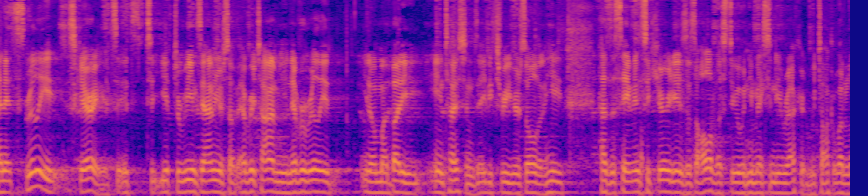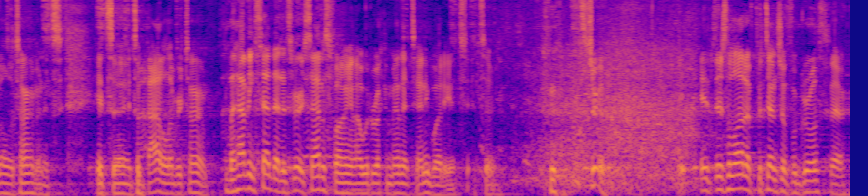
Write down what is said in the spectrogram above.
And it's really scary. It's, it's to, you have to re examine yourself every time. You never really, you know, my buddy Ian Tyson's 83 years old and he has the same insecurities as all of us do when he makes a new record. We talk about it all the time, and it's it's a, it's a battle every time. But having said that, it's very satisfying. I would recommend it to anybody. It's it's a it's true. It, it, there's a lot of potential for growth there.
